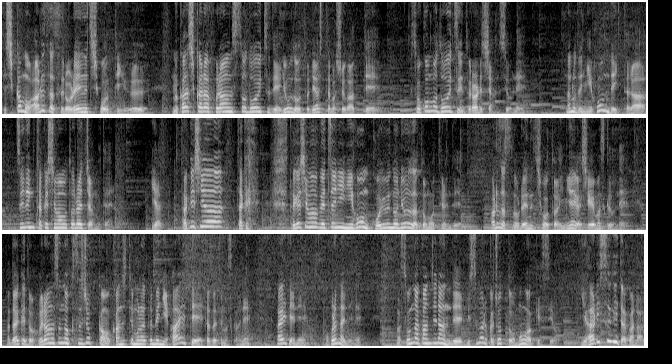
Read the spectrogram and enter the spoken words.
でしかもアルザス・ロレーヌ地方っていう昔からフランスとドイツで領土を取り合わせた場所があってそこもドイツに取られちゃうんですよね。なので日本で言ったらついでに竹島も取られちゃうみたいな。いや竹島竹竹島は別に日本固有の領土だと思ってるんでアルザスのレーヌ地方とは意味合いが違いますけどね。だけどフランスの屈辱感を感じてもらうためにあえて例えてますからね。あえてね怒らないでね、まあ、そんな感じなんでビスマルクはちょっと思うわけですよ。やりすぎたかなっ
